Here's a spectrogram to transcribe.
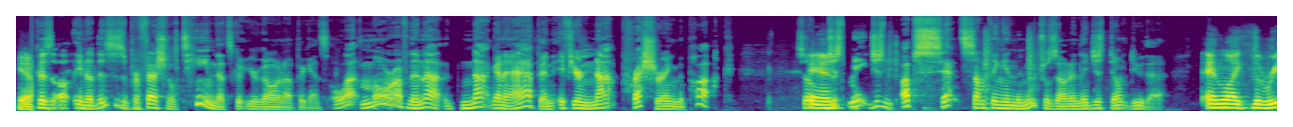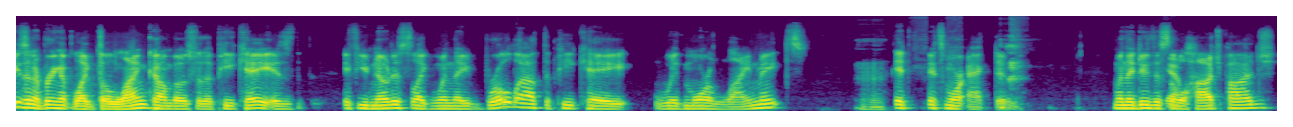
Yeah. because uh, you know this is a professional team that's go- you're going up against. A lot more often than not, it's not going to happen if you're not pressuring the puck. So And- just make just upset something in the neutral zone, and they just don't do that. And like the reason I bring up like the line combos for the PK is if you notice like when they roll out the PK with more line mates, Mhm. it it's more active. When they do this Yeah. little hodgepodge,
